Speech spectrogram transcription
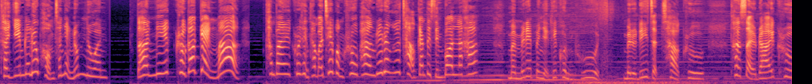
เธอยิ้มและลูบผมฉันอย่างนุ่มนวลตอนนี้ครูก็เก่งมากทำไมครูถึงทำอาชีพของครูพังด้วยเรื่องอื้อฉาวการติดสินบนล่ะคะ มันไม่ได้เป็นอย่างที่คนพูด เมโลดี้จัดฉากครู เธอใส่ร้ายครู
